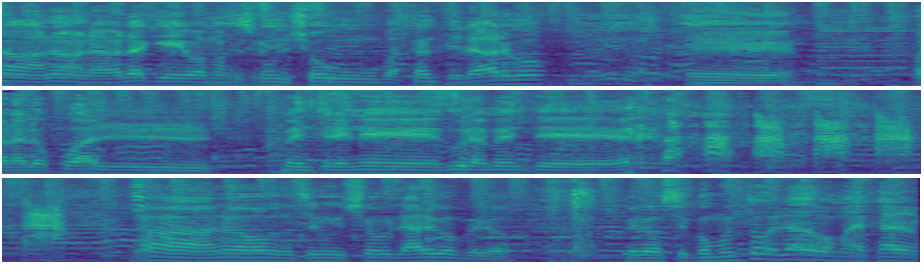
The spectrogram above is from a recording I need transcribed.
No, no, la verdad que vamos a hacer un show bastante largo, eh, para lo cual me entrené duramente. No, no, vamos a hacer un show largo, pero, pero como en todos lados vamos a dejar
